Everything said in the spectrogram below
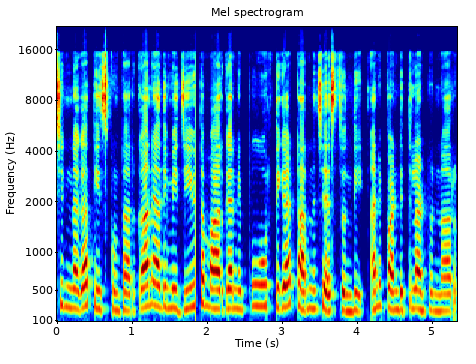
చిన్నగా తీసుకుంటారు కానీ అది మీ జీవిత మార్గాన్ని పూర్తిగా టర్న్ చేస్తుంది అని పండితులు అంటున్నారు.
